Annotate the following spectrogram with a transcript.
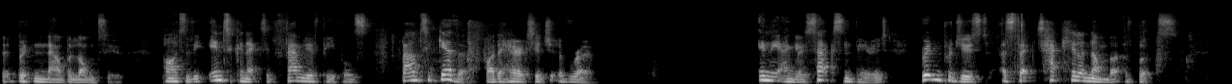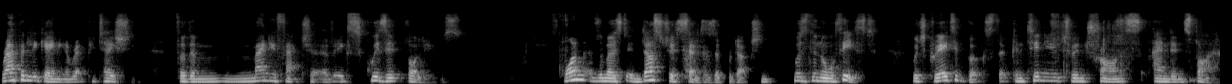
that Britain now belonged to, part of the interconnected family of peoples bound together by the heritage of Rome. In the Anglo-Saxon period, Britain produced a spectacular number of books, rapidly gaining a reputation for the manufacture of exquisite volumes. One of the most industrious centres of production was the Northeast, which created books that continue to entrance and inspire.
